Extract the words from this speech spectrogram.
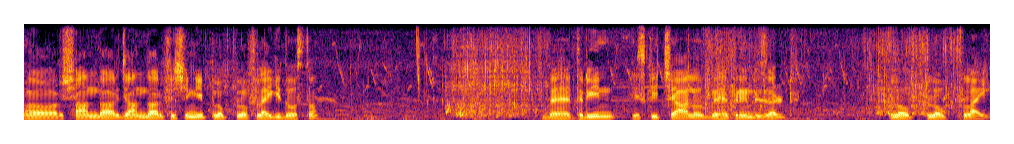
और शानदार, जानदार फिशिंग ये प्लो प्लो फ्लाई की दोस्तों। बेहतरीन इसकी चाल और बेहतरीन रिज़ल्ट प्लो प्लो फ्लाई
